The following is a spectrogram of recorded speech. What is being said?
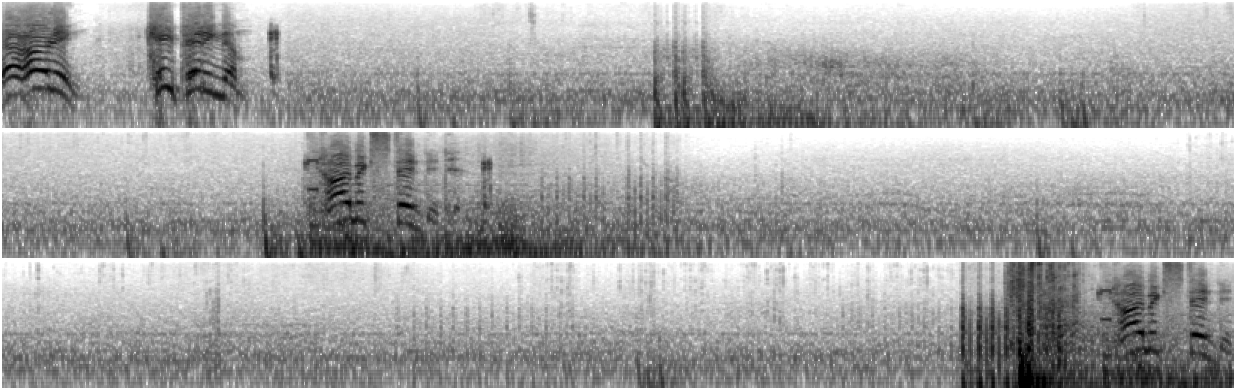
They're hurting. Keep hitting them. Time extended. Time extended.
